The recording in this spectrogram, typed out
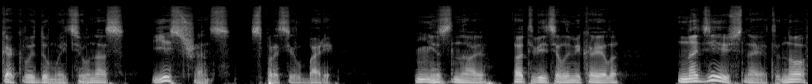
«Как вы думаете, у нас есть шанс?» — спросил Барри. «Не знаю», — ответила Микаэла. «Надеюсь на это, но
